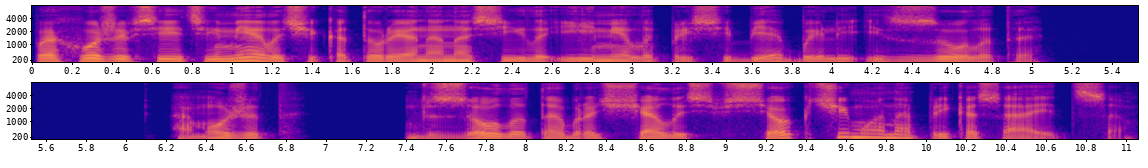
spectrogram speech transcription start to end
Похоже, все эти мелочи, которые она носила и имела при себе, были из золота. А может, в золото обращалось все, к чему она прикасается.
